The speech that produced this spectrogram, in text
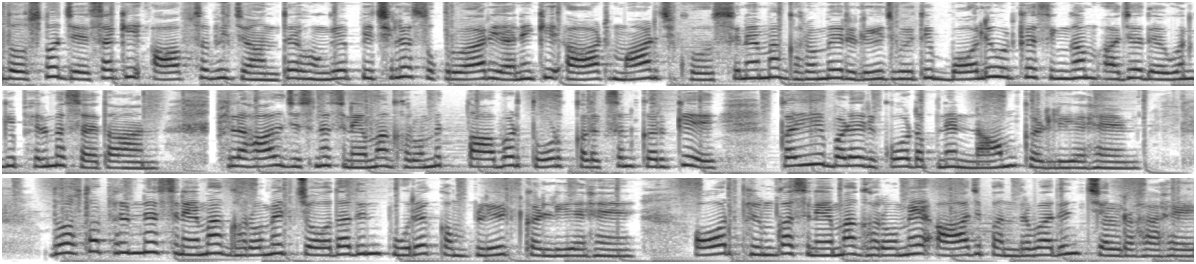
तो दोस्तों, जैसा कि आप सभी जानते होंगे, पिछले शुक्रवार यानी कि 8 मार्च को सिनेमा घरों में रिलीज़ हुई थी बॉलीवुड के सिंघम अजय देवगन की फ़िल्म शैतान फ़िलहाल जिसने सिनेमा घरों में ताबड़तोड़ कलेक्शन करके कई बड़े रिकॉर्ड अपने नाम कर लिए हैं। दोस्तों, फ़िल्म ने सिनेमा घरों में चौदह दिन पूरे कंप्लीट कर लिए हैं और फ़िल्म का सिनेमा घरों में आज पंद्रहवा दिन चल रहा है।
